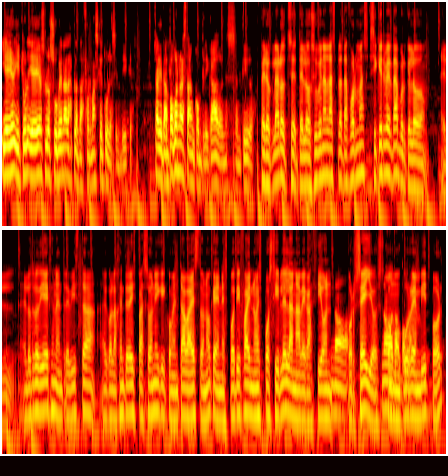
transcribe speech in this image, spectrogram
y ellos, lo suben a las plataformas que tú les indiques. O sea que tampoco no es tan complicado en ese sentido. Pero claro, te lo suben a las plataformas. Sí que es verdad porque lo, el, otro día hice una entrevista eh, con la gente de Hispasonic y comentaba esto, ¿no? Que en Spotify no es posible la navegación por sellos, como ocurre en Beatport.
